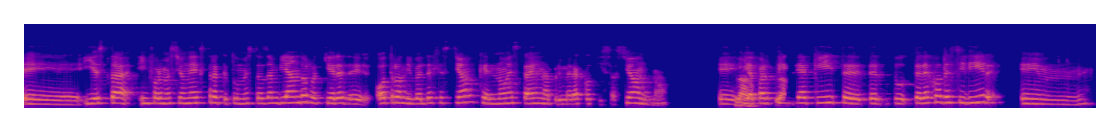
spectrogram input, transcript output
eh, y esta información extra que tú me estás enviando requiere de otro nivel de gestión que no está en la primera cotización, ¿no? Eh, y a partir de aquí te, te, te dejo decidir eh,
